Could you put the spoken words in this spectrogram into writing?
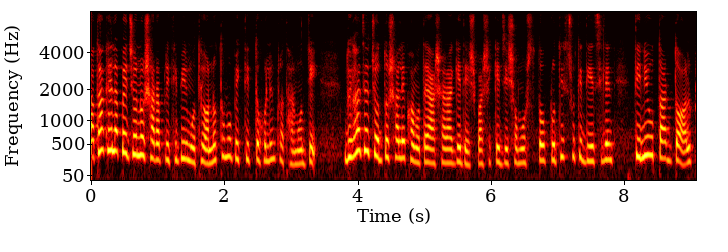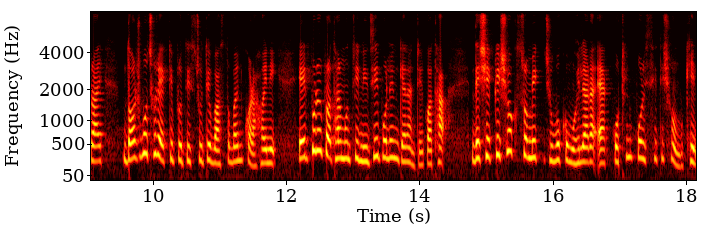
কথা খেলাপের জন্য সারা পৃথিবীর মধ্যে অন্যতম ব্যক্তিত্ব হলেন প্রধানমন্ত্রী। দুই হাজার চোদ্দ সালে ক্ষমতায় আসার আগে দেশবাসীকে যে সমস্ত প্রতিশ্রুতি দিয়েছিলেন, তিনিও তার দল। প্রায় দশ বছরে একটি প্রতিশ্রুতি বাস্তবায়ন করা হয়নি। এরপরে প্রধানমন্ত্রী নিজেই বলেন গ্যারান্টির কথা। দেশে কৃষক, শ্রমিক, যুবক ও মহিলারা এক কঠিন পরিস্থিতির সম্মুখীন।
